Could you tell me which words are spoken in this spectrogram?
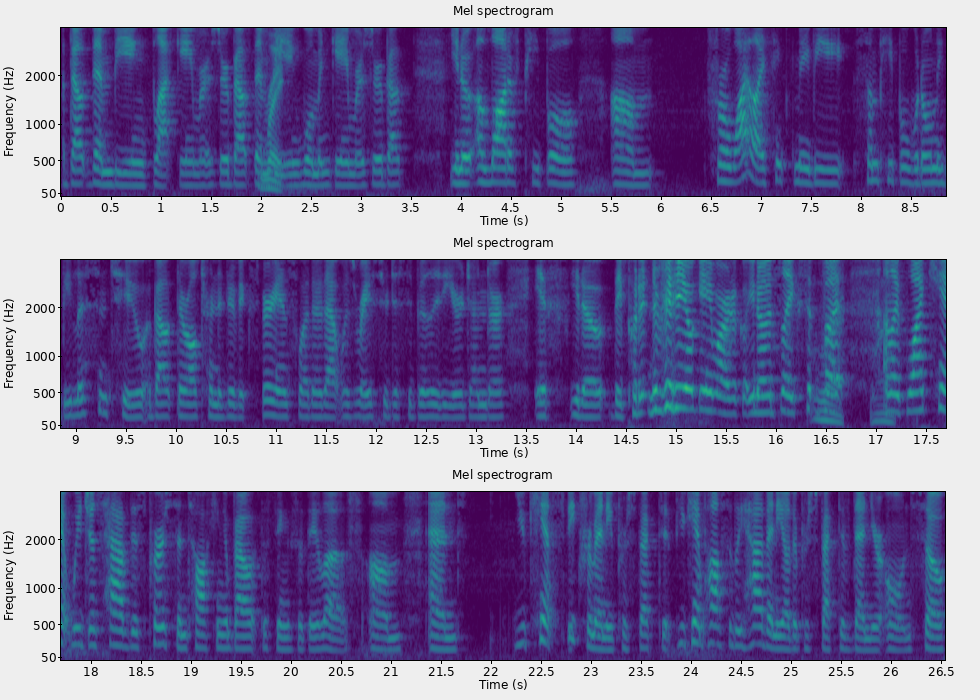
about them being black gamers or about them right. being woman gamers or about you know a lot of people um, for a while, I think maybe some people would only be listened to about their alternative experience, whether that was race or disability or gender, if, you know, they put it in a video game article. You know, it's like, but right, right. I'm like, why can't we just have this person talking about the things that they love? Um, and you can't speak from any perspective. You can't possibly have any other perspective than your own. So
